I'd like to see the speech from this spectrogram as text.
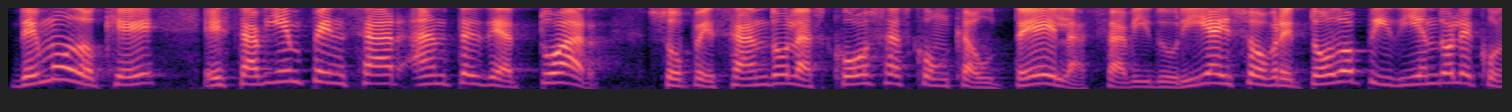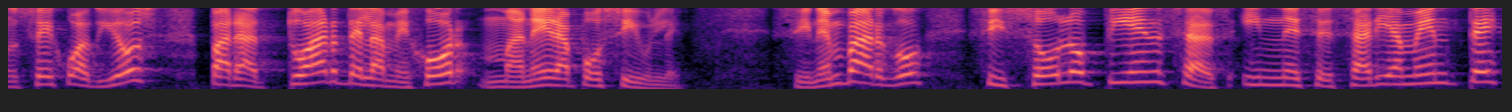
De modo que está bien pensar antes de actuar, sopesando las cosas con cautela, sabiduría y sobre todo pidiéndole consejo a Dios para actuar de la mejor manera posible. Sin embargo, si solo piensas innecesariamente,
